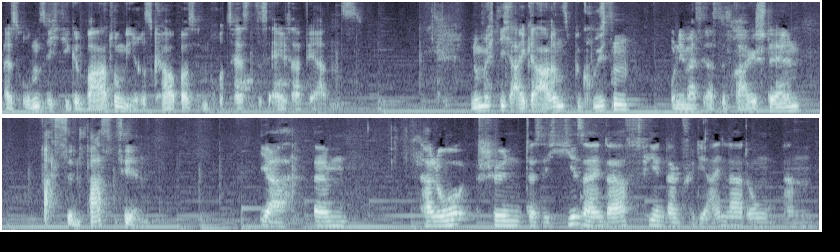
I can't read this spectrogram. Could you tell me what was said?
als umsichtige Wartung ihres Körpers im Prozess des Älterwerdens. Nun möchte ich Eike Ahrens begrüßen und ihm als erste Frage stellen, was sind Faszien? Ja, ähm, hallo, schön, dass ich hier sein darf. Vielen Dank für die Einladung. Ähm,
